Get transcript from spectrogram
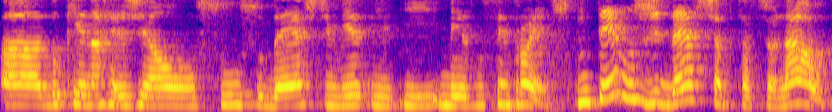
uh, do que na região sul, sudeste e, e mesmo centro-oeste. Em termos de déficit habitacional,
